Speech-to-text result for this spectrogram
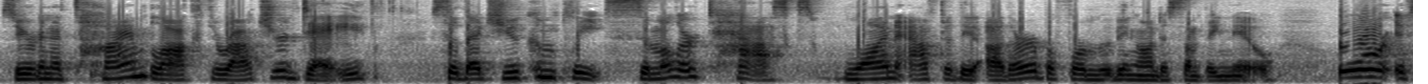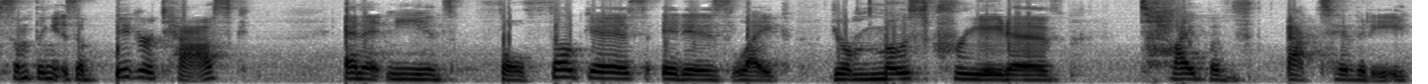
So you're going to time block throughout your day so that you complete similar tasks one after the other before moving on to something new. Or if something is a bigger task and it needs full focus. It is like your most creative type of activity.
